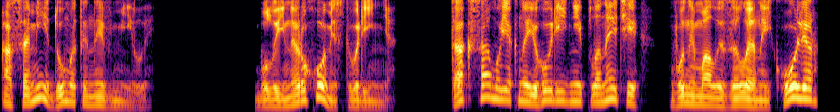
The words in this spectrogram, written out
а самі думати не вміли. Були й нерухомі створіння. Так само, як на його рідній планеті вони мали зелений колір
